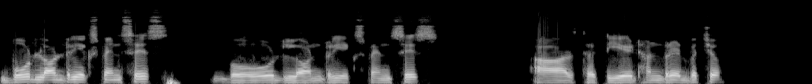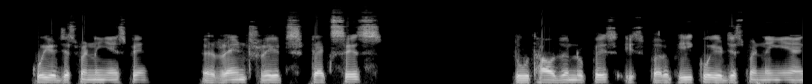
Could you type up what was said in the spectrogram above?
board laundry expenses board laundry expenses are thirty eight hundred बच्चों. कोई एडजस्टमेंट नहीं है इस पे. Rent rates taxes two thousand rupees इस पर भी कोई एडजस्टमेंट नहीं है.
